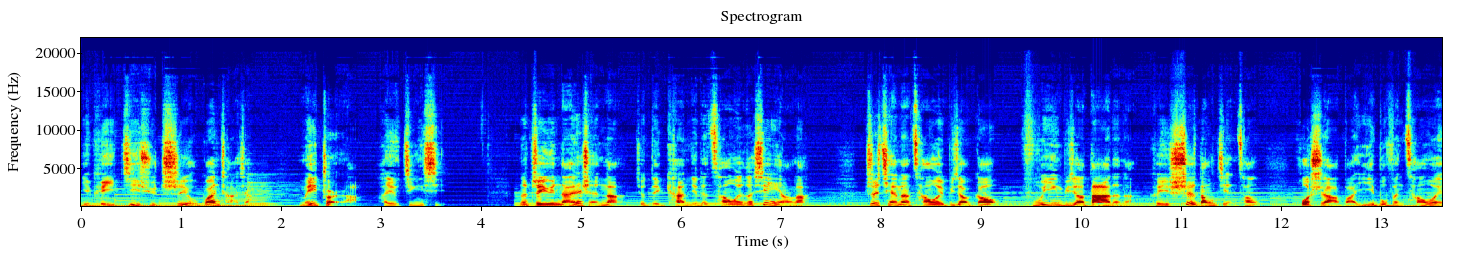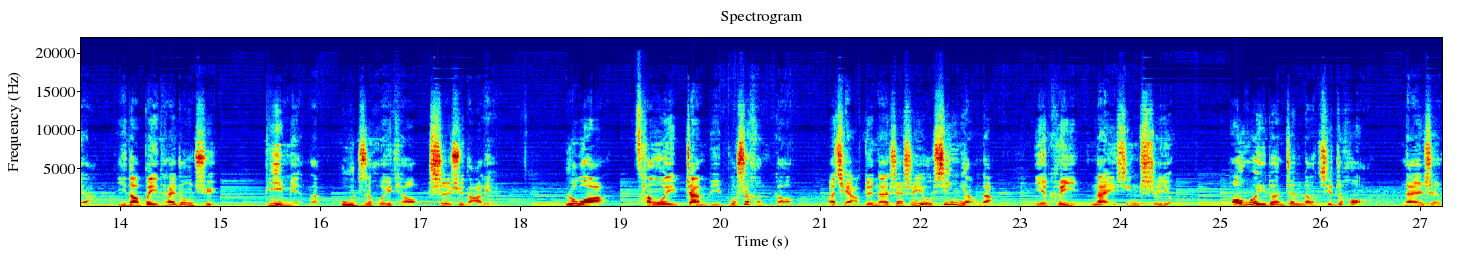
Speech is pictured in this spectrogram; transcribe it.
也可以继续持有观察下，没准儿啊还有惊喜。那至于男神呢，就得看你的仓位和信仰了。之前呢，仓位比较高、浮盈比较大的呢，可以适当减仓，或是啊，把一部分仓位啊移到备胎中去，避免呢估值回调持续打脸。如果啊仓位占比不是很高，而且啊对男神是有信仰的，也可以耐心持有，熬过一段震荡期之后啊，男神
